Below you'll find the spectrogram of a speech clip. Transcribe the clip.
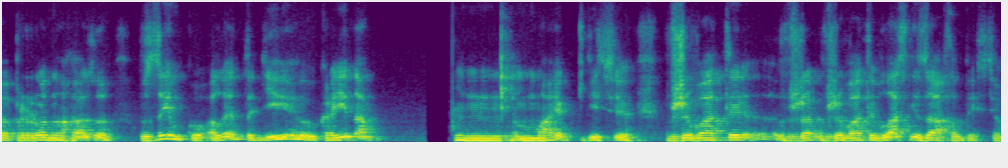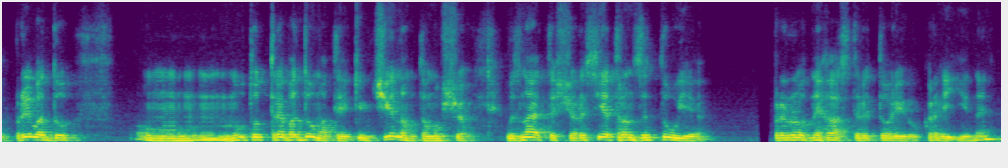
е, природного газу взимку, але тоді Україна має якісь вживати, вживати власні заходи з цього приводу. Ну тут треба думати, яким чином, тому що ви знаєте, що Росія транзитує природний газ території України,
